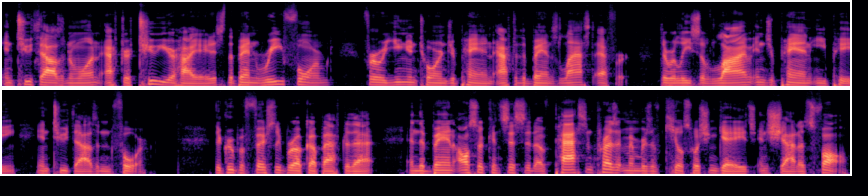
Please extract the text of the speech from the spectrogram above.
In 2001, after a two-year hiatus, the band reformed for a reunion tour in Japan after the band's last effort, the release of Live in Japan EP in 2004. The group officially broke up after that, and the band also consisted of past and present members of Killswitch Engage and Shadows Fall.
